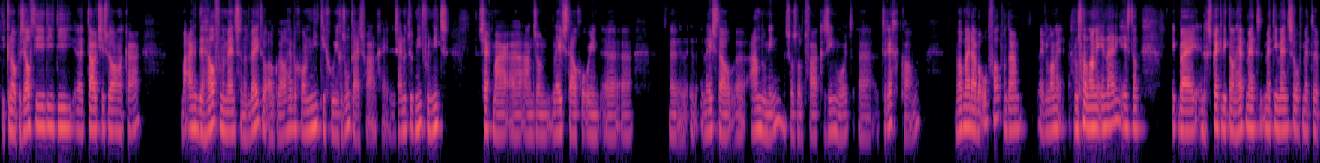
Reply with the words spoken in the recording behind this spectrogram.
die knopen zelf die, die, die uh, touwtjes wel aan elkaar. Maar eigenlijk de helft van de mensen, dat weten we ook wel, hebben gewoon niet die goede gezondheidsvaardigheden. Ze zijn natuurlijk niet voor niets, zeg maar, uh, aan zo'n leefstijl georiënteerd. Uh, uh, leefstijl uh, aandoening, zoals wat het vaak gezien wordt, uh, terechtgekomen. En wat mij daarbij opvalt, want daarom even lange, lange inleiding, is dat ik bij in de gesprekken die ik dan heb met, met die mensen of met de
